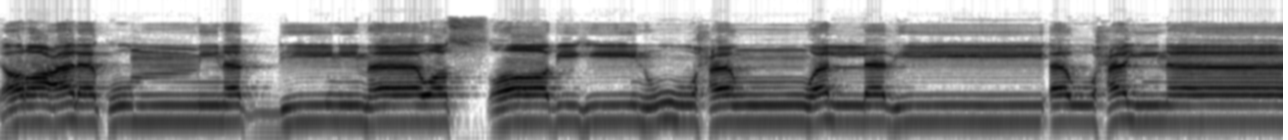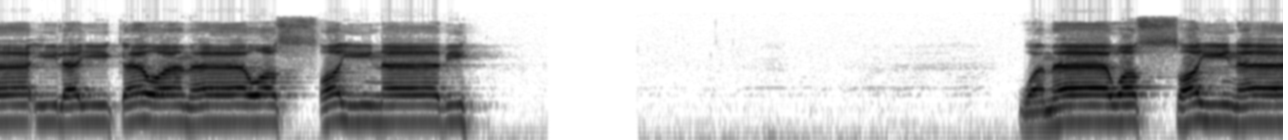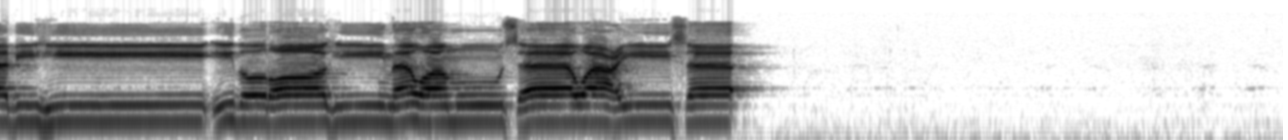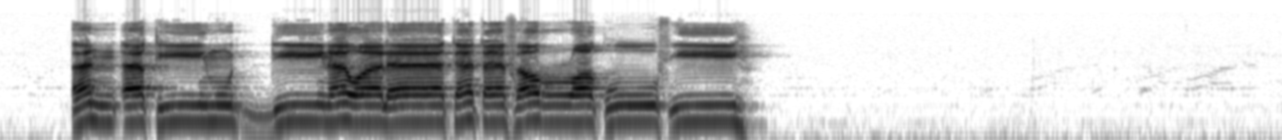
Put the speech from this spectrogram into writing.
شرع لكم من الدين ما وصى به نوحا والذي أوحينا إليك وما وصينا به وما وصينا به إبراهيم وموسى وعيسى ان اقيموا الدين ولا تتفرقوا فيه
